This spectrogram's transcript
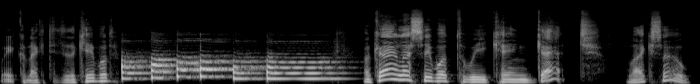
We connect it to the keyboard. Okay, let's see what we can get, like so.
